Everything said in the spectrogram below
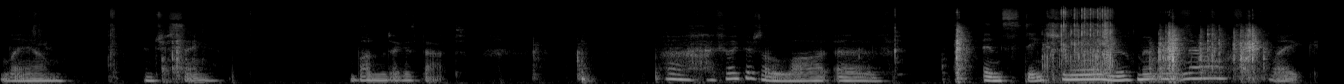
Lamb. Interesting. Bottom of the deck is bat. I feel like there's a lot of instinctual movement right now. Like,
